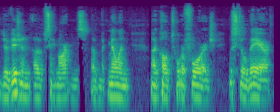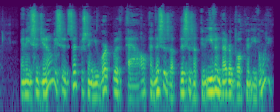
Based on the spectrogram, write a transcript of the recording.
division of St. Martin's of Macmillan uh, called Tor Forge, was still there. And he said, you know, he said, it's interesting. You worked with Al, and this is a this is a, an even better book than Evil Inc.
